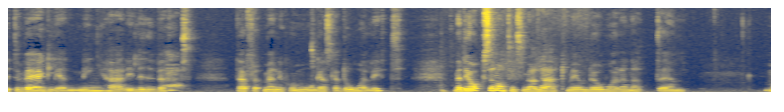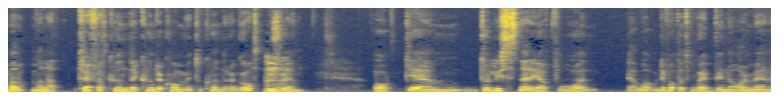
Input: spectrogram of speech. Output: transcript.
lite vägledning här i livet. Därför att människor mår ganska dåligt. Men det är också någonting som jag har lärt mig under åren att eh, man, man har träffat kunder, kunder har kommit och kunder har gått. Mm. Och eh, då lyssnade jag på, det var på ett webbinar med,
